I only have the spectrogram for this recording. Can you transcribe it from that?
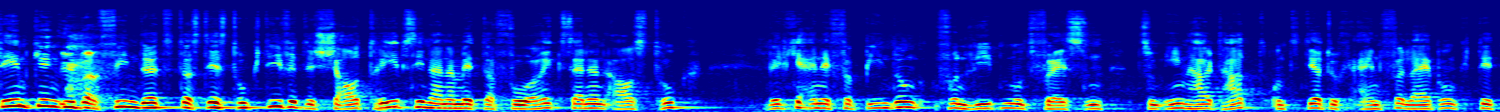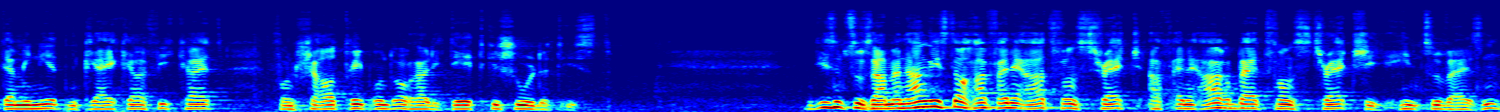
Demgegenüber findet das Destruktive des Schautriebs in einer Metaphorik seinen Ausdruck, welche eine Verbindung von Lieben und Fressen zum Inhalt hat und der durch Einverleibung determinierten Gleichläufigkeit von Schautrieb und Oralität geschuldet ist. In diesem Zusammenhang ist auch auf eine Art von Stretch, auf eine Arbeit von Strachey hinzuweisen,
